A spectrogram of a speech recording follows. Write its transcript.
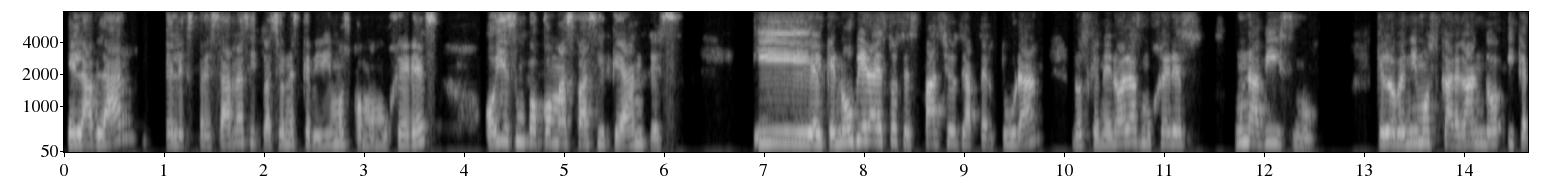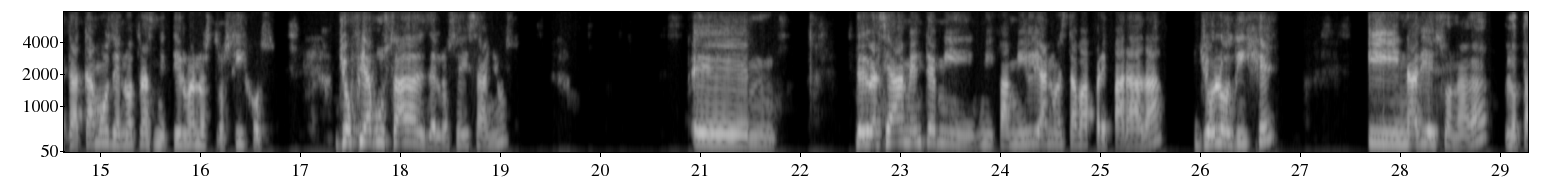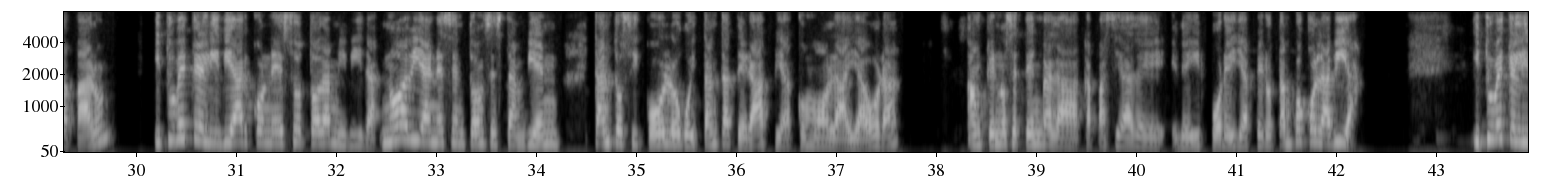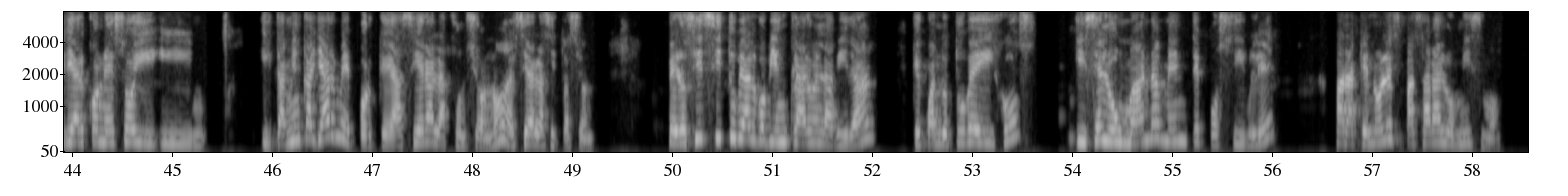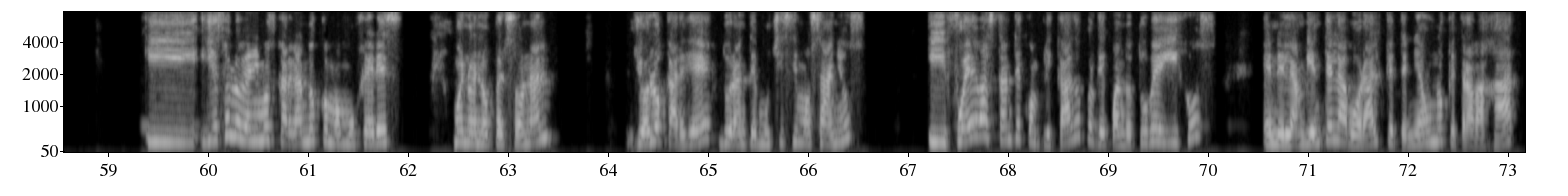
El hablar, el expresar las situaciones que vivimos como mujeres, hoy es un poco más fácil que antes. Y el que no hubiera estos espacios de apertura nos generó a las mujeres un abismo que lo venimos cargando y que tratamos de no transmitirlo a nuestros hijos. Yo fui abusada desde los seis años. Em, desgraciadamente mi, mi familia no estaba preparada yo lo dije y nadie hizo nada, lo taparon y tuve que lidiar con eso toda mi vida. No había en ese entonces también tanto psicólogo y tanta terapia como la hay ahora, aunque no se tenga la capacidad de, ir por ella, pero tampoco la había. Y tuve que lidiar con eso y, y, también callarme, porque así era la función, ¿no? Así era la situación. Pero sí, sí tuve algo bien claro en la vida, que cuando tuve hijos, hice lo humanamente posible para que no les pasara lo mismo. Y, eso lo venimos cargando como mujeres, bueno, en lo personal, yo lo cargué durante muchísimos años y fue bastante complicado porque cuando tuve hijos, en el ambiente laboral que tenía uno que trabajar,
